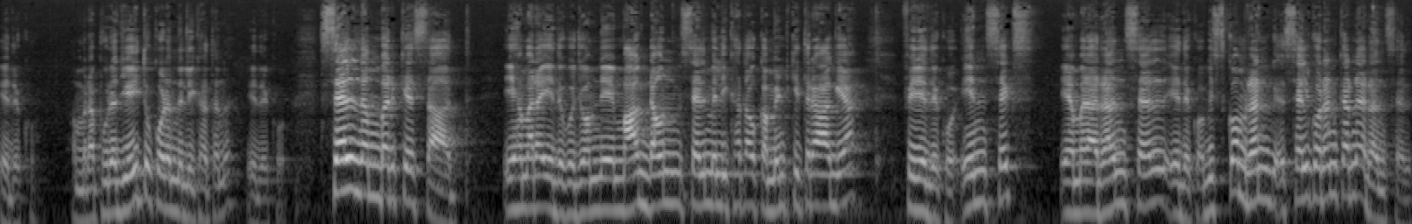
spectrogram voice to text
ये देखो, हमारा पूरा यही तो कोड हमने लिखा था ना? ये देखो सेल नंबर के साथ, ये हमारा, ये देखो, जो हमने मार्क डाउन सेल में लिखा था, वो कमेंट की तरह आ गया। फिर ये देखो इन सिक्स ये हमारा रन सेल ये देखो, अब इसको हम रन सेल को रन करना है रन सेल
